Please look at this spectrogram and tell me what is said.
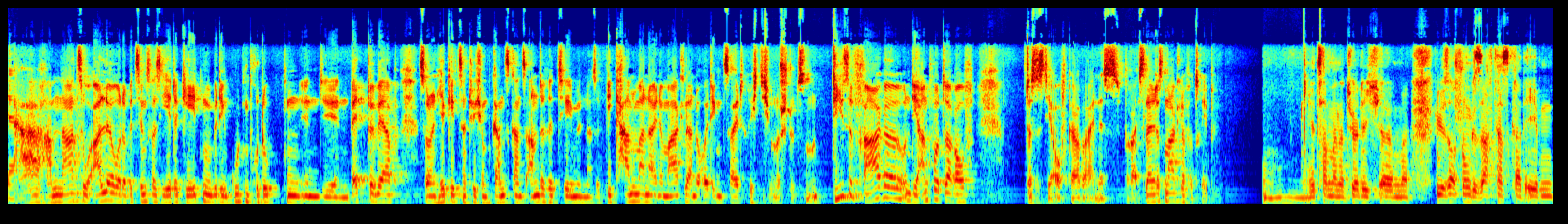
ja, haben nahezu alle oder beziehungsweise jeder geht nur mit den guten Produkten in den Wettbewerb, sondern hier geht es natürlich um ganz, ganz andere Themen. Also wie kann man eine Makler in der heutigen Zeit richtig unterstützen? Und diese Frage und die Antwort darauf, das ist die Aufgabe eines Bereichsleiters Maklervertrieb. Jetzt haben wir natürlich, ähm, wie du es auch schon gesagt hast, gerade eben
